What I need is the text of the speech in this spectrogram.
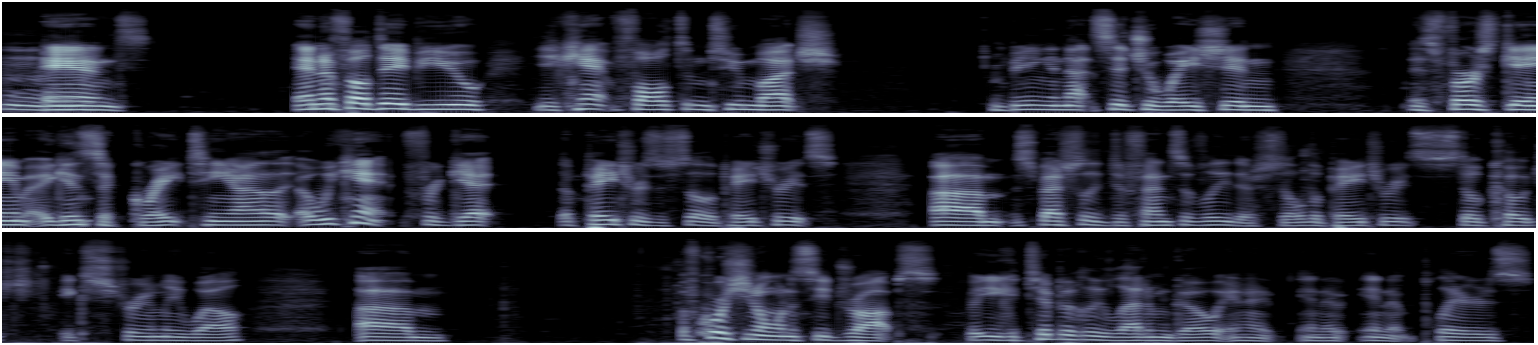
Mhm. And NFL debut, you can't fault him too much. Being in that situation, his first game against a great team, I- we can't forget the Patriots are still the Patriots, um, especially defensively. They're still the Patriots, still coached extremely well. Um, of course, you don't want to see drops, but you could typically let him go in a in a in a player's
